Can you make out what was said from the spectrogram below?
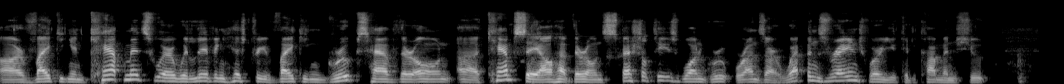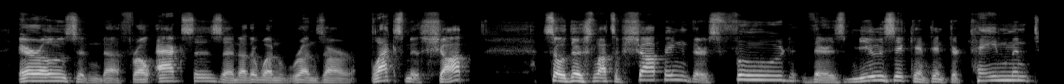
our Viking encampments where we're living history Viking groups have their own uh, camps. They all have their own specialties. One group runs our weapons range where you can come and shoot arrows and uh, throw axes. Another one runs our blacksmith shop. So there's lots of shopping, there's food, there's music and entertainment,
